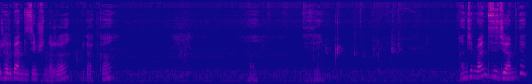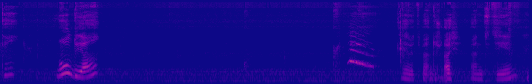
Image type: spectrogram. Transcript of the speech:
Dur hadi ben dizeyim şunları. Bir dakika. Heh, dizeyim. Anneciğim ben dizeceğim. Bir dakika. Ne oldu ya? Evet ben dur. Ay ben dizeyim. Hı.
